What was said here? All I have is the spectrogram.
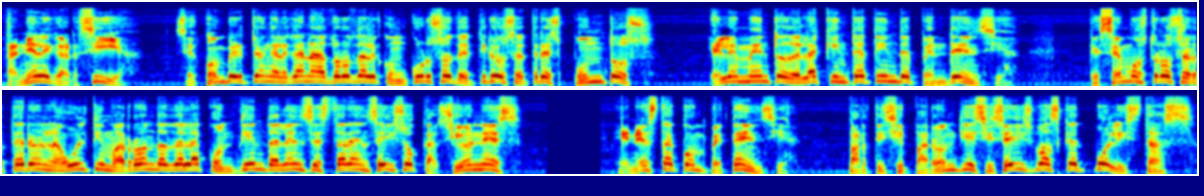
Daniel García se convirtió en el ganador del concurso de tiros de tres puntos, elemento de la quinteta Independencia, que se mostró certero en la última ronda de la contienda al encestar en seis ocasiones. En esta competencia, participaron 16 basquetbolistas.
